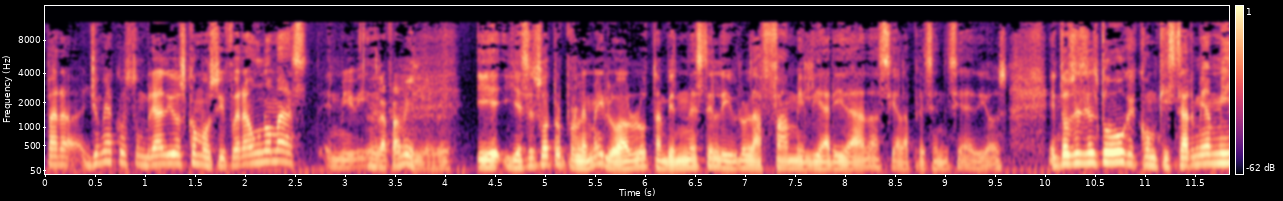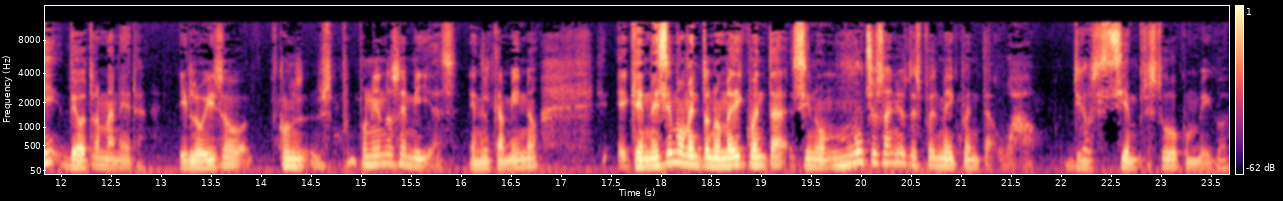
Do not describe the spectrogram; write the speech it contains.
para yo me acostumbré a Dios como si fuera uno más en mi vida. En la familia. ¿sí? Y, y ese es otro problema, y lo hablo también en este libro, la familiaridad hacia la presencia de Dios. Entonces él tuvo que conquistarme a mí de otra manera, y lo hizo con- poniendo semillas en el camino, eh, que en ese momento no me di cuenta, sino muchos años después me di cuenta, wow, Dios siempre estuvo conmigo,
